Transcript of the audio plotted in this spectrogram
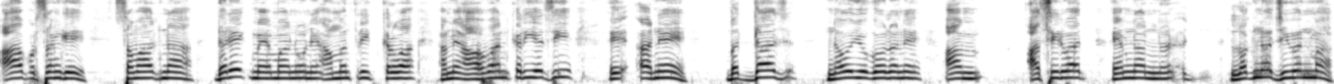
આ પ્રસંગે સમાજના દરેક મહેમાનોને આમંત્રિત કરવા અમે આહવાન કરીએ છીએ. અને બધા જ નવયુગોને આમ આશીર્વાદ એમના લગ્ન જીવનમાં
